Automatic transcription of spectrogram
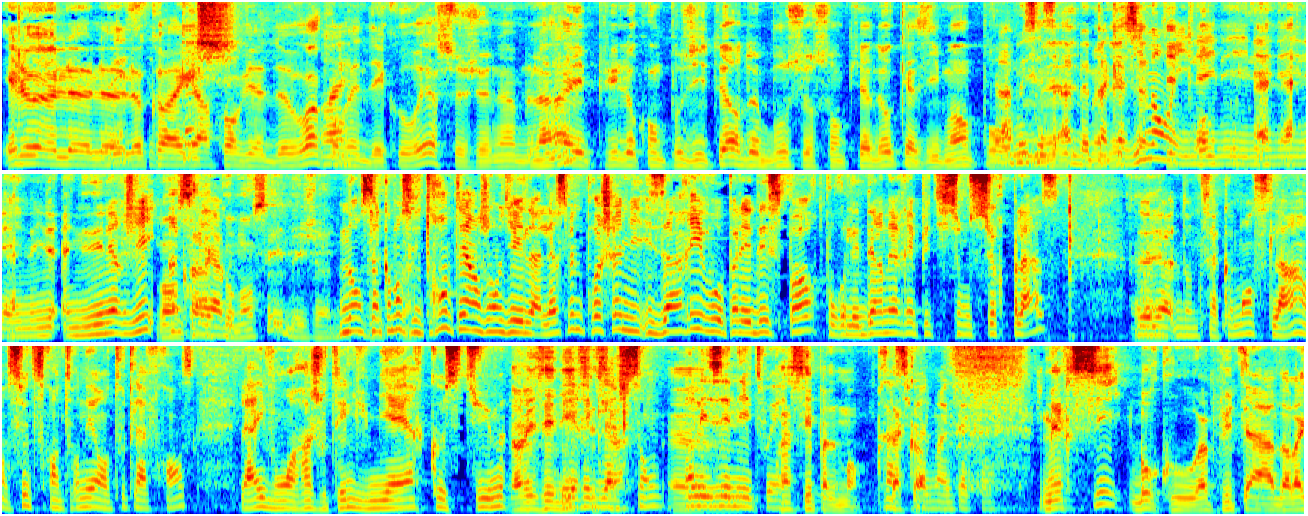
Et le, le- le- chorégraphe qu'on vient de voir, qu'on vient de découvrir, ce jeune homme-là, et puis le compositeur debout sur son piano quasiment pour Ah, mais c'est ça. Ah, mais pas quasiment. Il a, troupe. il a- il a- il a une, une énergie Bon, ça a incroyable. commencé déjà. Non, ça commence le 31 janvier. Là. La semaine prochaine, ils arrivent au Palais des Sports pour les dernières répétitions sur place. La- donc ça commence là. Ensuite, sera en tournée dans toute la France. Là, ils vont rajouter lumière, costume, Dans les réglages son. Euh, Dans les zéniths, oui. Principalement. Principalement, D'accord. exactement. Merci beaucoup. À plus tard dans l'actu.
